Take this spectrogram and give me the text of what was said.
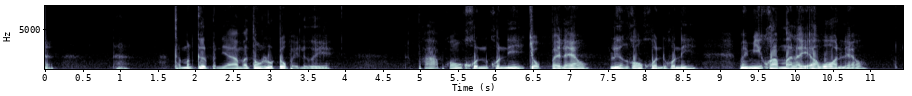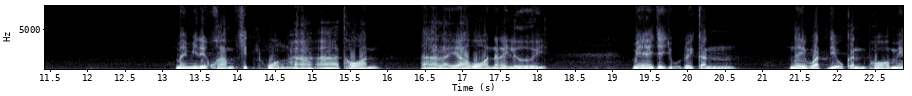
นะนะ ถ้ามันเกิดปัญญามันต้องหลุดออกไปเลย ภาพของคนคนนี้จบไปแล้ว เรื่องของคนคนนี้ ไม่มีความอะไรอาวรแล้ว ไม่มีในความคิดห่วงหาอาทรอะไรอาวรอะไรเลย แม้จะอยู่ด้วยกันในวัดเดียวกันพ่อแม่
